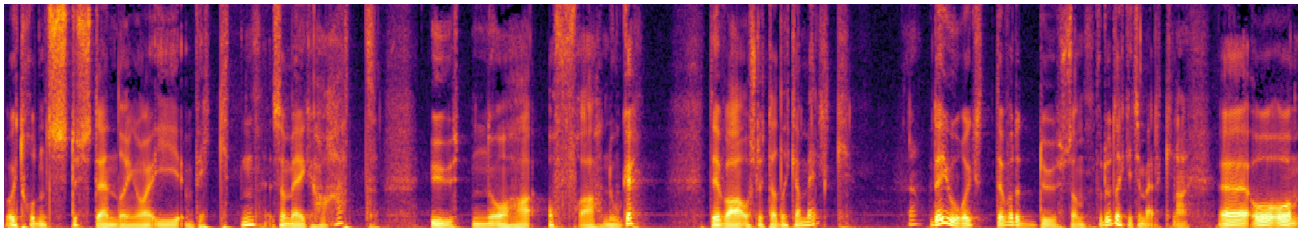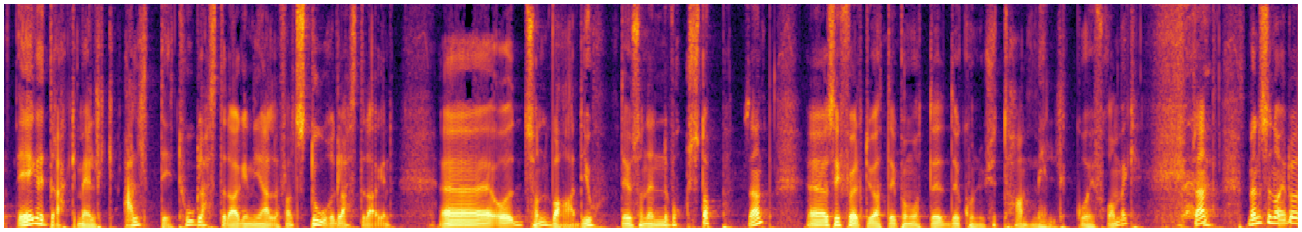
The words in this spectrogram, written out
Og jeg tror den største endringa i vekten som jeg har hatt, uten å ha ofra noe, det var å slutte å drikke melk. Ja. Det gjorde jeg, det var det du som For du drikker ikke melk. Nei. Eh, og, og jeg drakk melk alltid. To glass til dagen i alle fall. Store glass til dagen. Eh, og sånn var det jo. Det er jo sånn en vokste opp. Sant? Eh, så jeg følte jo at jeg på en måte Det kunne jo ikke ta melka ifra meg. Sant? Men så når jeg, da,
